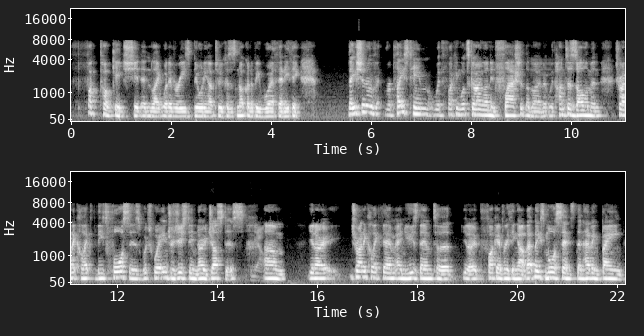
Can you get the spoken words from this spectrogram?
fuck Tom King shit and like whatever he's building up to because it's not going to be worth anything they should have replaced him with fucking what's going on in Flash at the moment with Hunter Zolomon trying to collect these forces which were introduced in No Justice. Yeah. Um, you know, trying to collect them and use them to, you know, fuck everything up. That makes more sense than having Bane,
